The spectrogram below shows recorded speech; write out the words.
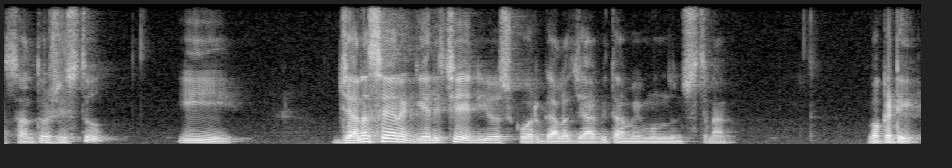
సంతోషిస్తూ ఈ జనసేన గెలిచే నియోజకవర్గాల జాబితా మీ ముందుంచుతున్నాను ఒకటి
